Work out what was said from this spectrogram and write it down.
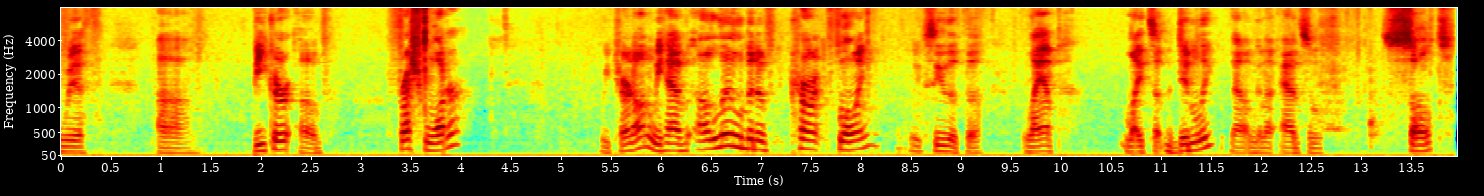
with a beaker of fresh water. We turn on, we have a little bit of current flowing. We see that the lamp lights up dimly. Now I'm going to add some salt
